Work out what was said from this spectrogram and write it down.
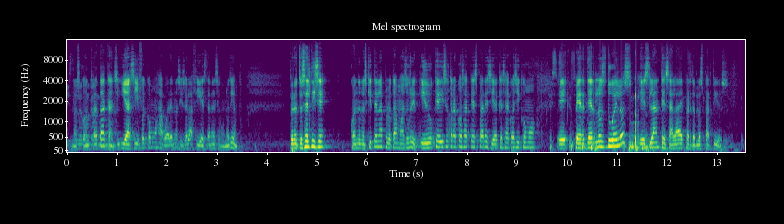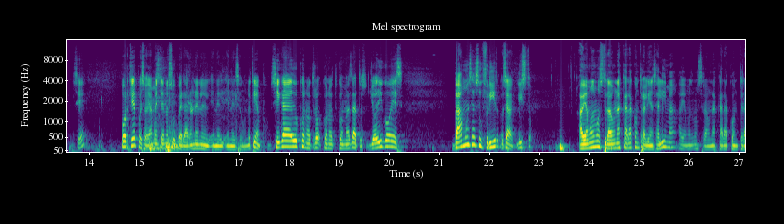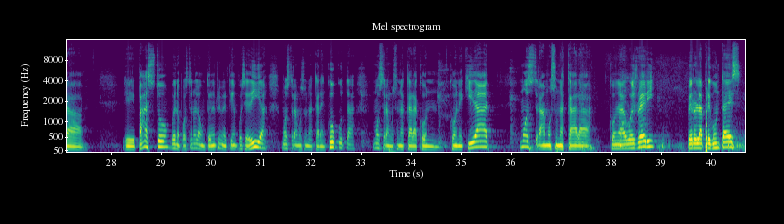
nos contraatacan. Y así fue como Jaguares nos hizo la fiesta en el segundo tiempo. Pero entonces él dice, cuando nos quiten la pelota vamos a sufrir. Y Duque dice otra cosa que es parecida, que es algo así como, Este eh, perder los duelos es la antesala de perder los partidos. ¿Sí? Porque, pues obviamente nos superaron en el, en el- en el segundo tiempo. Siga Edu con, otro, con, con más datos. Yo digo es, vamos a sufrir, o sea, listo. Habíamos mostrado una cara contra Alianza Lima, habíamos mostrado una cara contra eh, Pasto, bueno, Pasto nos la untó en el primer tiempo ese día, mostramos una cara en Cúcuta, mostramos una cara con, con Equidad, mostramos una cara con Always Ready, pero la pregunta es,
